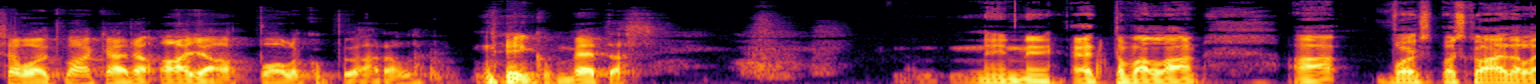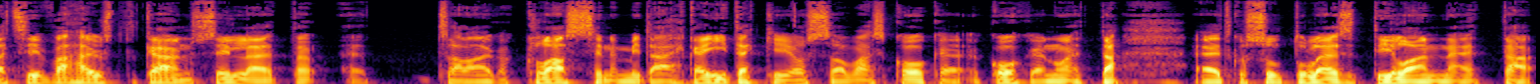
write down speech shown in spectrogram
sä voit vaan käydä ajaa polkupyörällä, niin kuin metässä. Niin, niin. Että tavallaan, äh, vois, voisiko ajatella, että siinä vähän just käynyt sillä, että, että se on aika klassinen, mitä ehkä itsekin jossain vaiheessa koke, kokenut, että, että kun sulla tulee se tilanne, että,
